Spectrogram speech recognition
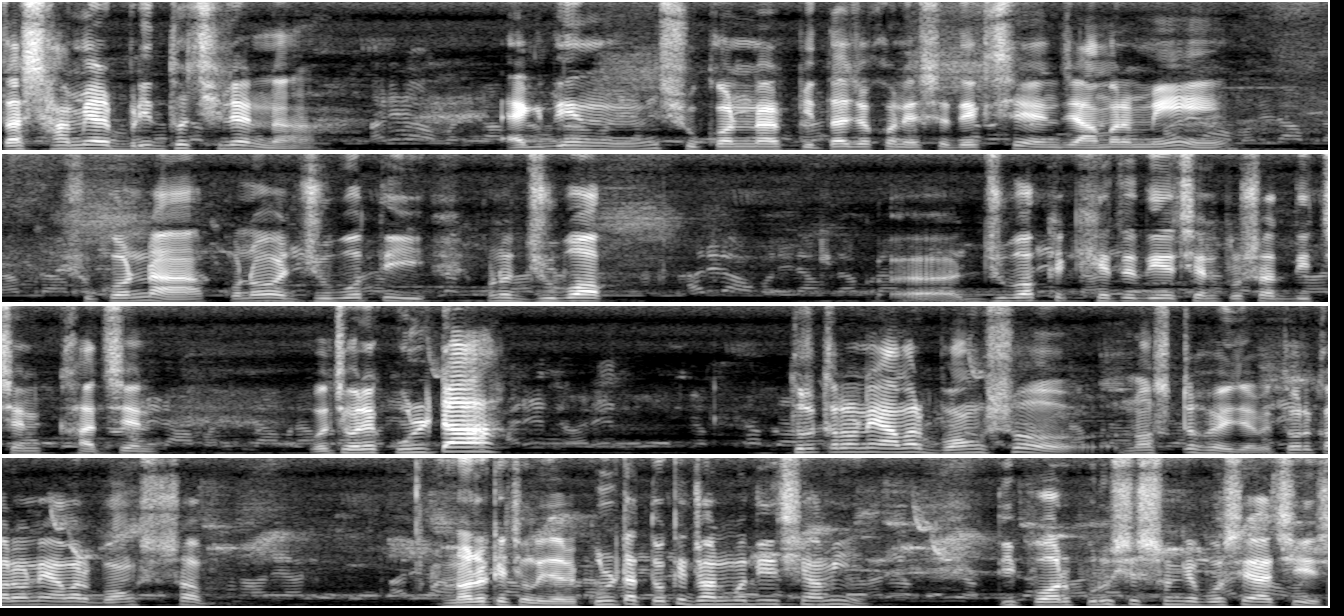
তার স্বামী আর বৃদ্ধ ছিলেন না। একদিন সুকন্যার পিতা যখন এসে দেখছেন যে আমার মেয়ে, সুকন্যা কোনো যুবতী, কোনো যুবক যুবককে খেতে দিয়েছেন, প্রসাদ দিচ্ছেন, খাচ্ছেন। বলছে, ওরে কুলটা, তোর কারণে আমার বংশ নষ্ট হয়ে যাবে, তোর কারণে আমার বংশ সব নরকে চলে যাবে। কুলটা, তোকে জন্ম দিয়েছি আমি। তুই পরপুরুষের সঙ্গে বসে আছিস।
